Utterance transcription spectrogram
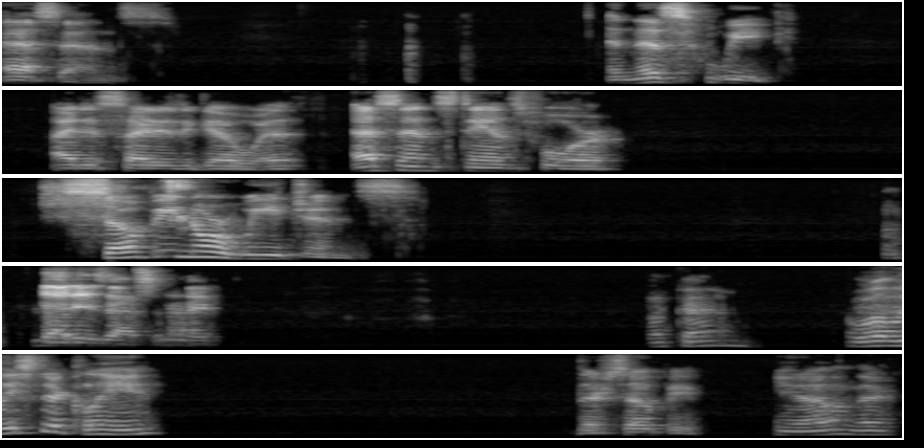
SNs, and this week I decided to go with SN stands for Soapy Norwegians. that is asinine. Okay. Well, at least they're clean. They're soapy. You know, they're.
